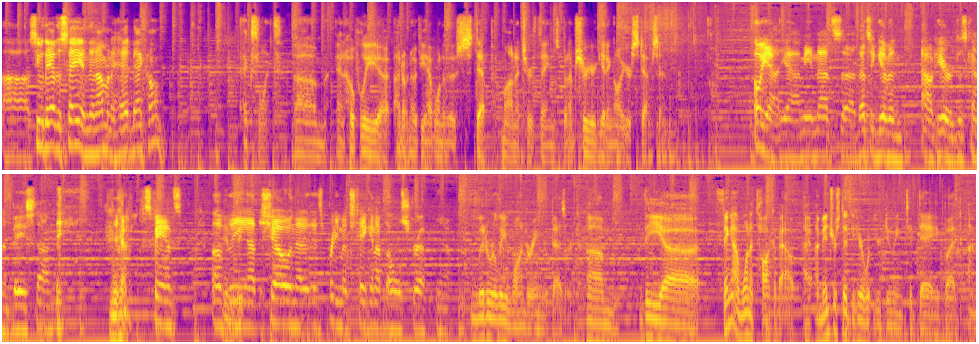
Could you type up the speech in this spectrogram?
uh, see what they have to say, and then I'm going to head back home. Excellent. Um, and hopefully, uh, I don't know if you have one of those step monitor things, but I'm sure you're getting all your steps in. Oh yeah, yeah. I mean that's uh, that's a given out here, just kind of based on the, yeah. the expanse of the uh, the show, and that it's pretty much taken up the whole strip. You know, literally wandering the desert. Um, the uh, thing I want to talk about. I, am interested to hear what you're doing today, but I'm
